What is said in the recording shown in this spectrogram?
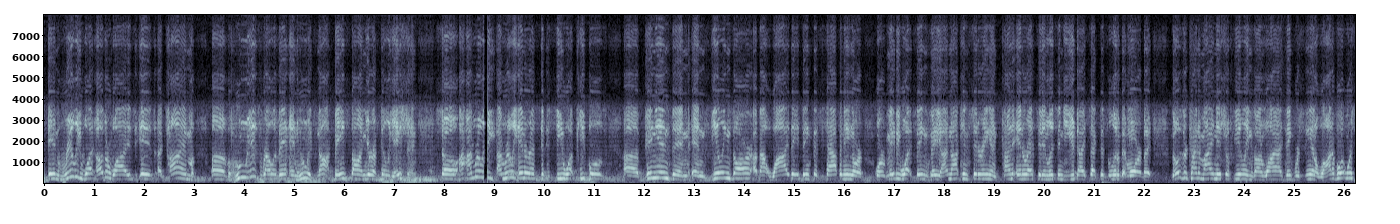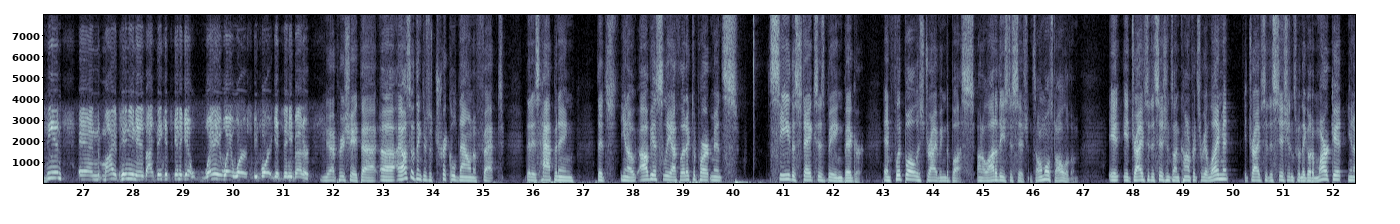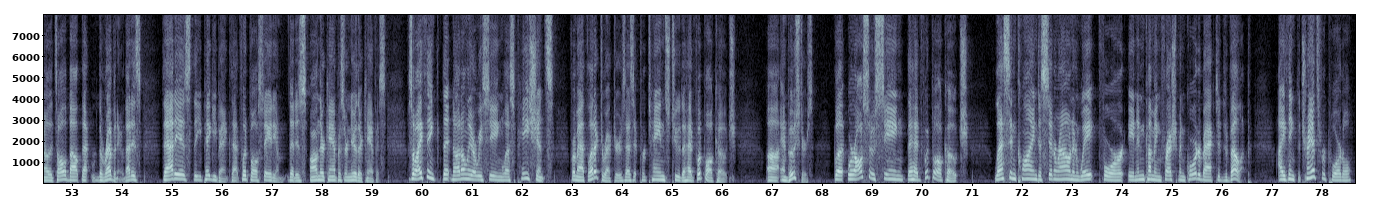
in really what otherwise is a time of who is relevant and who is not based on your affiliation. So I'm really, I'm really interested to see what people's uh, opinions and, and feelings are about why they think this is happening or, or maybe what things maybe I'm not considering and kind of interested in listening to you dissect this a little bit more. But those are kind of my initial feelings on why I think we're seeing a lot of what we're seeing. And my opinion is I think it's going to get way, way worse before it gets any better. Yeah, I appreciate that. Uh, I also think there's a trickle-down effect that is happening that's, you know, obviously athletic departments see the stakes as being bigger. And football is driving the bus on a lot of these decisions, almost all of them. It, it drives the decisions on conference realignment. It drives the decisions when they go to market. You know, it's all about that the revenue. That is that is the piggy bank, that football stadium that is on their campus or near their campus. So I think that not only are we seeing less patience from athletic directors as it pertains to the head football coach uh, and boosters, but we're also seeing the head football coach less inclined to sit around and wait for an incoming freshman quarterback to develop. I think the transfer portal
